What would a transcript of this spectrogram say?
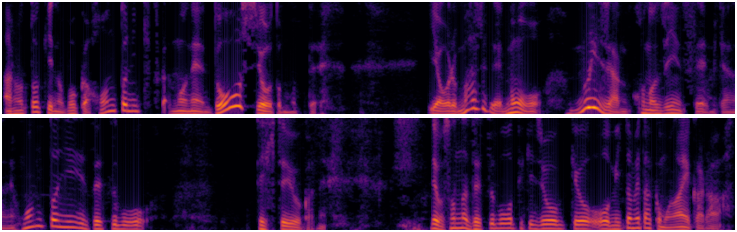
あの時の僕は本当にきつかった。もうね、どうしようと思って。いや、俺マジでもう無理じゃん、この人生みたいなね。本当に絶望的というかね。でもそんな絶望的状況を認めたくもないから、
